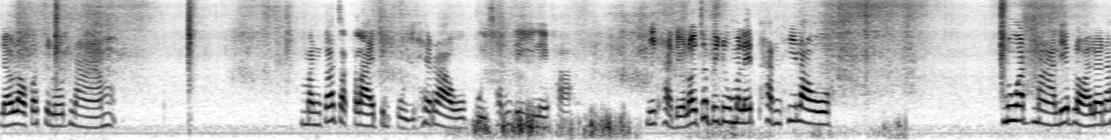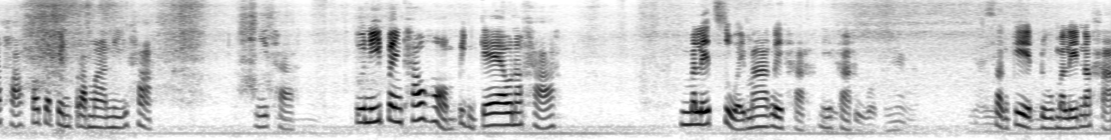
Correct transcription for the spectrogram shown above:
แล้วเราก็จะลดน้ำมันก็จะกลายเป็นปุ๋ยให้เราปุ๋ยชั้นดีเลยค่ะ นี่ค่ะ เดี๋ยวเราจะไปดูเมล็ดพันธุ์ที่เรานวดมาเรียบร้อยแล้วนะคะ ก็จะเป็นประมาณนี้ค่ะ นี่ค่ะ ตัวนี้เป็นข้าวหอมปิ่นแก้วนะคะ เมล็ดสวยมากเลยค่ะ นี่ค่ะ สังเกตดูเมล็ดนะคะ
